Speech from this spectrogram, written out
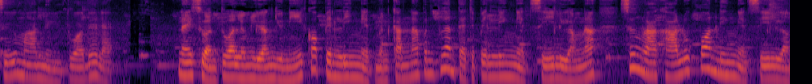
ซื้อมา 1 ตัวด้วยแหละ ในส่วนตัวเหลืองๆอยู่นี้ก็เป็นลิงเน็ตเหมือนกันนะเพื่อนๆแต่จะเป็นลิงเน็ตสีเหลืองนะ ซึ่งราคาลูกป้อนลิงเน็ตสีเหลือง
